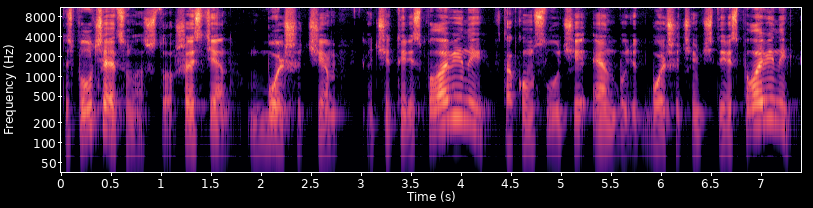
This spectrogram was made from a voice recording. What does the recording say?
То есть получается у нас, что 6n больше, чем 4,5, в таком случае n будет больше, чем 4,5,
